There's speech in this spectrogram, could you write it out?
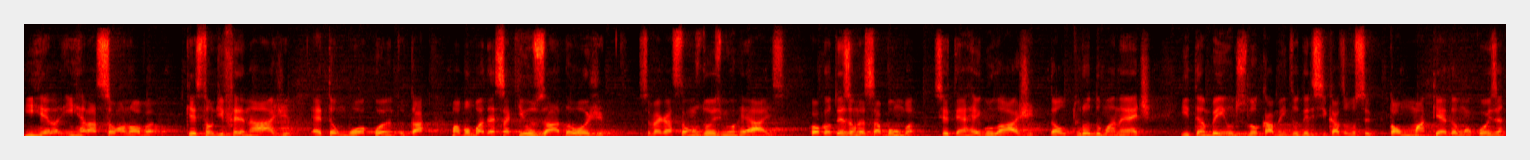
em, em relação à nova questão de frenagem, é tão boa quanto, tá? Uma bomba dessa aqui usada hoje, você vai gastar uns dois mil reais. Qual que é o tesão dessa bomba? Você tem a regulagem da altura do manete e também o deslocamento dele, se caso você toma uma queda, alguma coisa,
